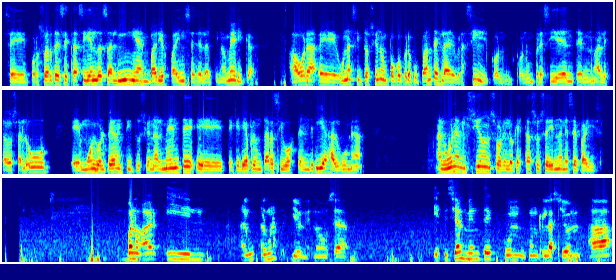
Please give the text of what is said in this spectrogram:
Se, por suerte se está siguiendo esa línea en varios países de Latinoamérica. Ahora, eh, una situación un poco preocupante es la de Brasil, con, con un presidente en mal estado de salud, eh, muy golpeado institucionalmente. Eh, te quería preguntar si vos tendrías alguna, alguna visión sobre lo que está sucediendo en ese país. Bueno, a ver, y algunas cuestiones, ¿no? O sea, especialmente con, con relación a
